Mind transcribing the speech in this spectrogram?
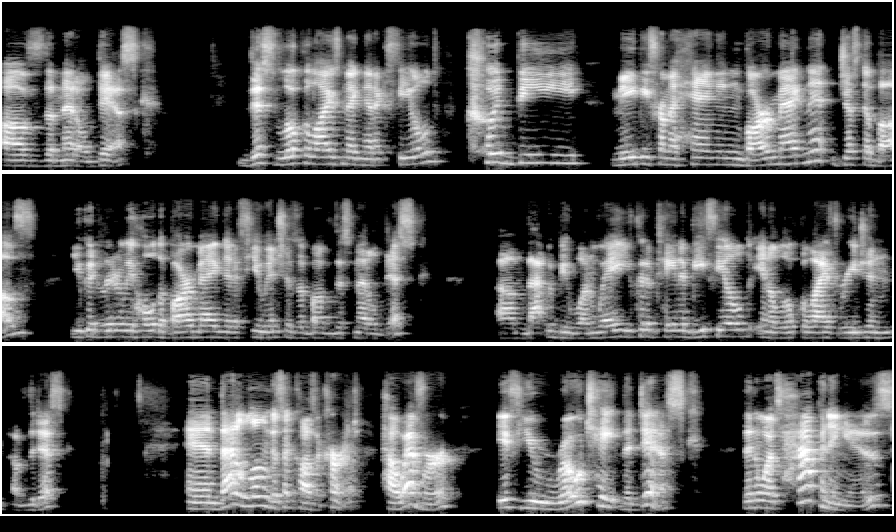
of the metal disk, this localized magnetic field could be maybe from a hanging bar magnet just above. You could literally hold a bar magnet a few inches above this metal disk. Um, that would be one way you could obtain a B field in a localized region of the disk. And that alone doesn't cause a current. However, if you rotate the disk, then what's happening is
